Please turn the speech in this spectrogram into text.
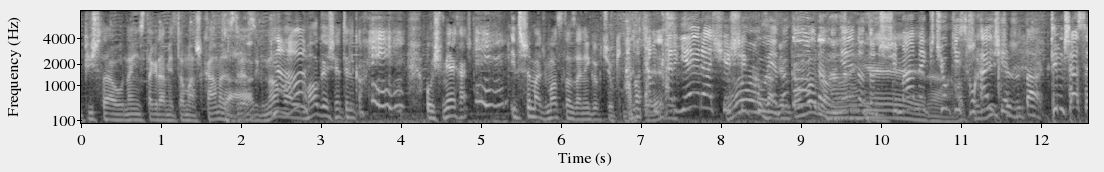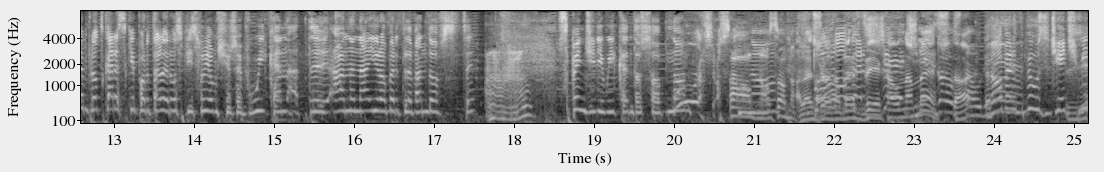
y, pisał na Instagramie Tomasz Kamel, Tak. zrezygnował, No. mogę się tylko uśmiechać i trzymać mocno za niego kciuki. Bo tam kariera się No, szykuje. No wielką dobra, no nie, no to trzymamy no, kciuki, słuchajcie. tak. Tymczasem plotkarskie portale rozpisują się, że w weekend y, Anna i Robert Lewandowscy spędzili weekend osobno. Osobno, No. osobno. Ale że Robert Robert wyjechał na mecz, został, tak? Robert był z dziećmi,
